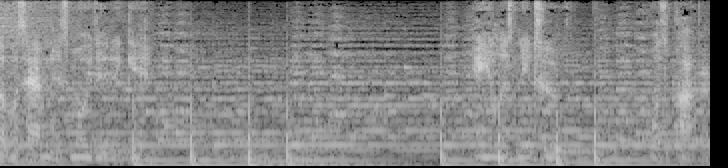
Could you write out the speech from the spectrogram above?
up? What's happening? It's Mo did it again. And you're listening to What's Poppin'.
